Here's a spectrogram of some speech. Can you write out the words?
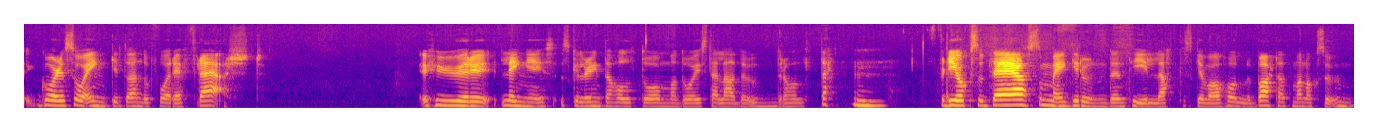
går det så enkelt att ändå få det fräscht? Hur länge skulle det inte ha hållit då om man då istället hade underhållit det? Mm. För det är också det som är grunden till att det ska vara hållbart, att man också un-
